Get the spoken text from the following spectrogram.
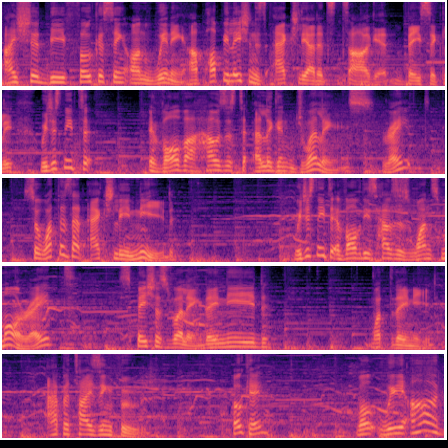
I should be focusing on winning. Our population is actually at its target, basically. We just need to evolve our houses to elegant dwellings, right? So what does that actually need? we just need to evolve these houses once more, right? Spacious dwelling. They need... What do they need? Appetizing food. Okay. Well, we are...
